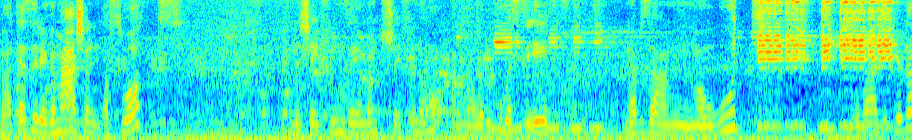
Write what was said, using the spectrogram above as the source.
بعتذر يا جماعة عشان الأصوات. إحنا شايفين زي ما أنتم شايفين اهو. أنا هوريكم بس إيه نبذة عن الموجود وبعد كده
